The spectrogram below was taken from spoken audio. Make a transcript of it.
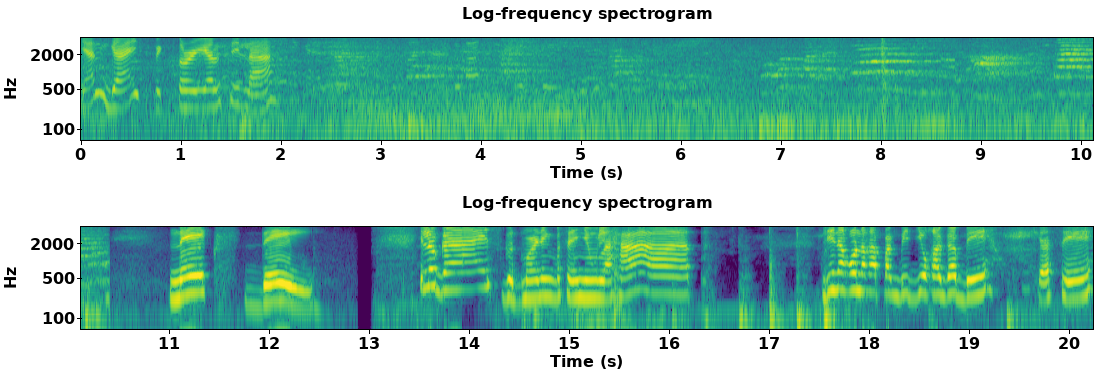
Yan guys, pictorial sila. Next day. Hello guys, good morning pa sa inyong lahat. Hindi na ako nakapag-video kagabi kasi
